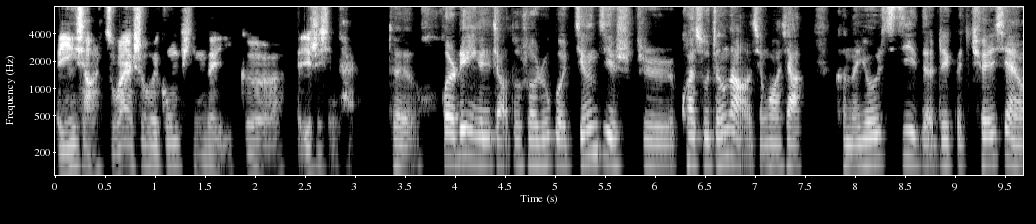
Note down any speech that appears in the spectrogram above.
影响、阻碍社会公平的一个意识形态。对，或者另一个角度说，如果经济是快速增长的情况下，可能优绩的这个缺陷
